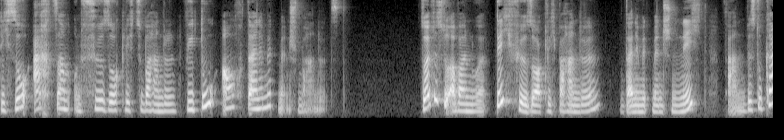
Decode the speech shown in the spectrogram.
dich so achtsam und fürsorglich zu behandeln, wie du auch deine Mitmenschen behandelst. Solltest du aber nur dich fürsorglich behandeln, und deine Mitmenschen nicht, dann bist du kein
